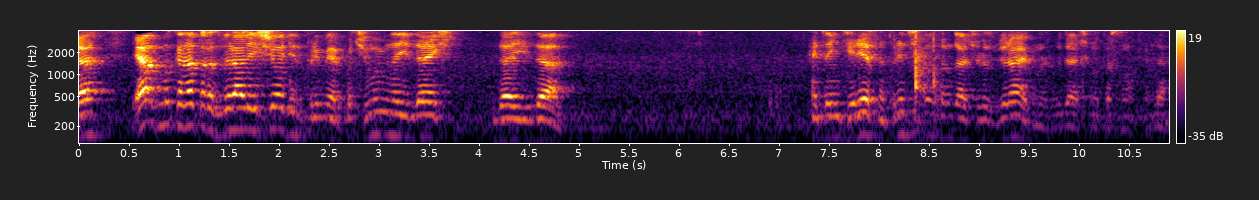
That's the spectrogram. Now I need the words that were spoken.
Да? Я, мы когда-то разбирали еще один пример, почему именно еда, да, еда. Это интересно. В принципе, он там дальше разбирает, может быть, дальше мы посмотрим, да.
